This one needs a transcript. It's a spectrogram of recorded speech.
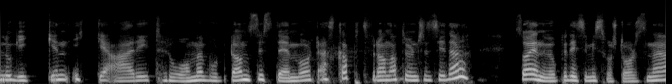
logikken ikke er i tråd med hvordan systemet vårt er skapt fra naturens side, så ender vi opp i disse misforståelsene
